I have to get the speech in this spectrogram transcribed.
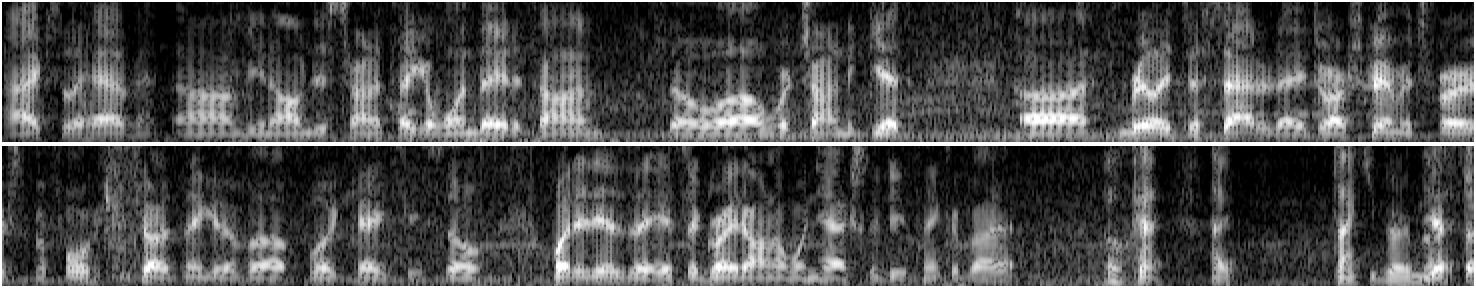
I actually haven't. Um, you know, I'm just trying to take it one day at a time. So uh, we're trying to get uh, really to Saturday to our scrimmage first before we start thinking of uh, Floyd Casey. So, but it is a it's a great honor when you actually do think about it. Okay. Hey, thank you very much. Yes, sir.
